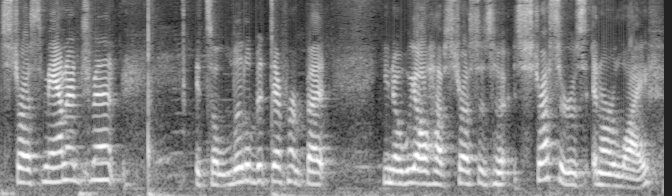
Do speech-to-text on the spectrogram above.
Stress management it's a little bit different but you know we all have stresses stressors in our life.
